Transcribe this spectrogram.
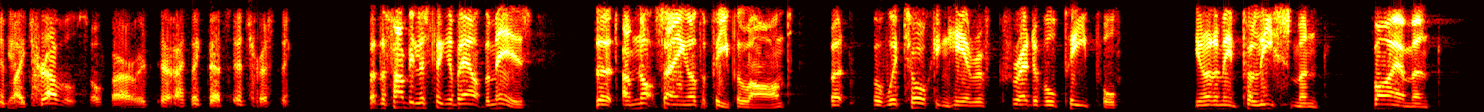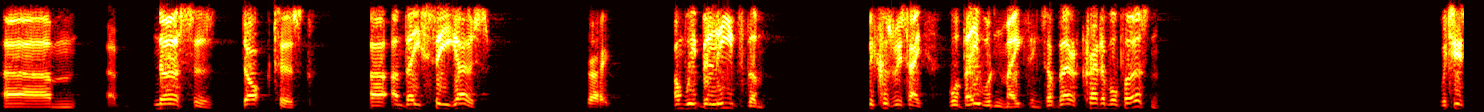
in Yeah. my travels so far. It, I think that's interesting. But the fabulous thing about them is that I'm not saying other people aren't, but but we're talking here of credible people. You know what I mean? Policemen, firemen, um, uh, nurses, doctors, uh, and they see ghosts. Right. and we believe them because we say, well, they wouldn't make things up. They're a credible person. Which is,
